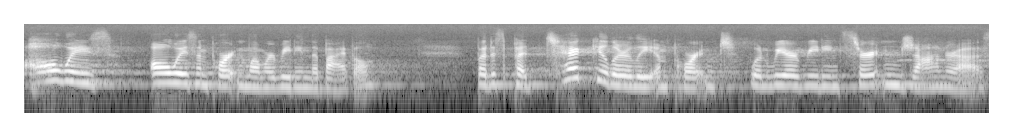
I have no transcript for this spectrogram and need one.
always, always important when we're reading the Bible. But it's particularly important when we are reading certain genres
